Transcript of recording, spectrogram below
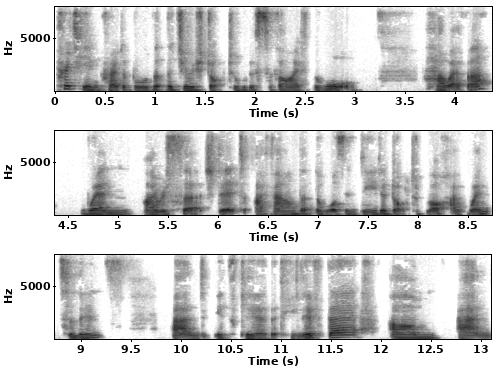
pretty incredible that the Jewish doctor would have survived the war. However, when I researched it, I found that there was indeed a Dr. Bloch. I went to Linz and it's clear that he lived there. Um, and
